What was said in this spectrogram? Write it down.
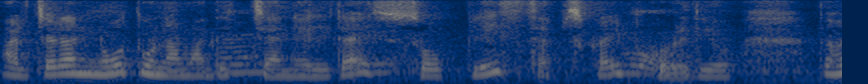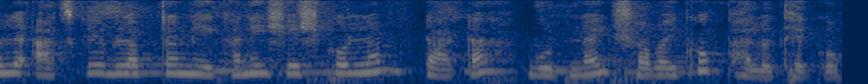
আর যারা নতুন আমাদের চ্যানেলটায় সো প্লিজ সাবস্ক্রাইব করে দিও। তাহলে আজকের ব্লগটা আমি এখানেই শেষ করলাম। টাটা গুড নাইট সবাই খুব ভালো থেকো।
